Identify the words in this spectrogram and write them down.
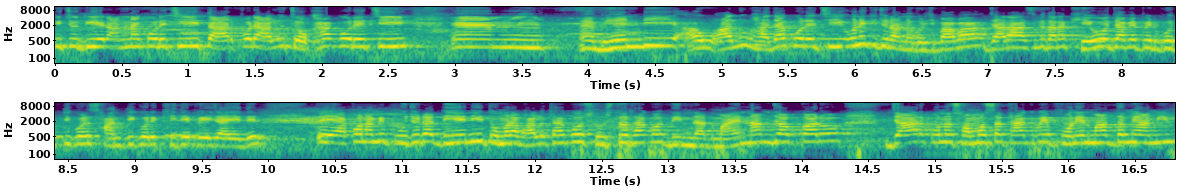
কিছু দিয়ে রান্না করেছি। তারপরে আলু চোখা করেছি। ভেন্ডি আউ- আলু ভাজা করেছি, অনেক কিছু রান্না করেছি। বাবা, যারা আসবে তারা খেয়েও যাবে, পেট ভর্তি করে, শান্তি করে খিদে পেয়ে যায় এদের। তো এখন আমি পুজোটা দিয়ে নিই, তোমরা ভালো থাকো, সুস্থ থাকো দিন রাত মায়ের নাম জপ করো। যার কোনো সমস্যা থাকবে, ফোনের মাধ্যমে আমি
